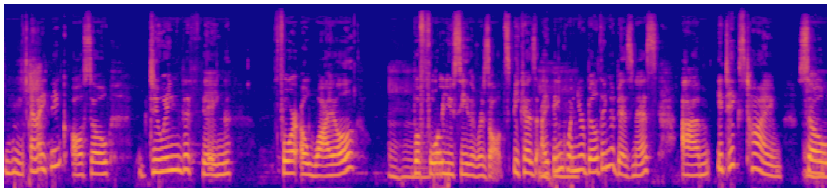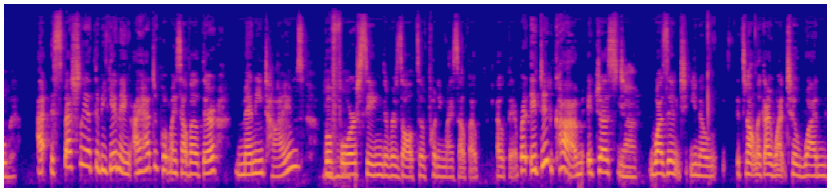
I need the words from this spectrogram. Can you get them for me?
Mm-hmm. And I think also doing the thing for a while mm-hmm. before you see the results. Because mm-hmm. I think when mm-hmm. you're building a business, um, it takes time. So, mm-hmm. especially at the beginning, I had to put myself out there many times mm-hmm. before seeing the results of putting myself out out there. But it did come. It just yeah. wasn't, you know, it's not like I went to one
